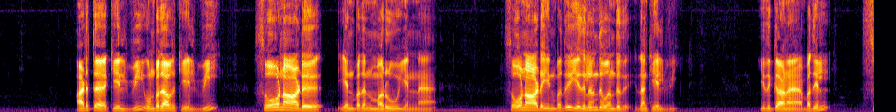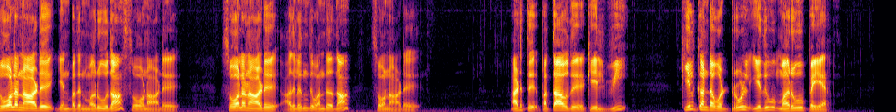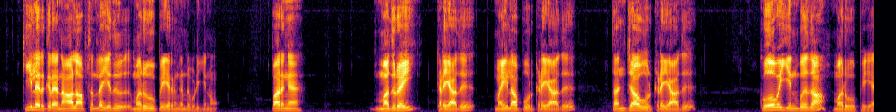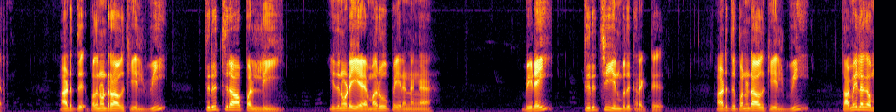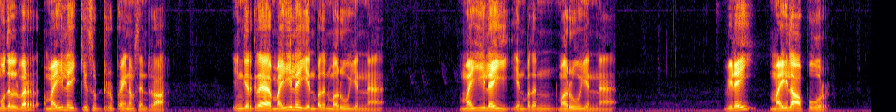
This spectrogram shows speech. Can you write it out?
அடுத்த கேள்வி ஒன்பதாவது கேள்வி சோனாடு என்பதன் மறு என்ன? சோனாடு என்பது எதிலிருந்து வந்தது? இதுதான் கேள்வி. இதுக்கான பதில் சோழநாடு என்பதன் மறு தான் சோநாடு சோழநாடு அதிலிருந்து வந்தது தான் சோநாடு அடுத்து பத்தாவது கேள்வி கீழ்கண்டவற்றுள் எது மறுவு பெயர்? கீழே இருக்கிற நாலு ஆப்ஷனில் எது மறுவு பெயர்னு கண்டுபிடிக்கணும். பாருங்கள் மதுரை கிடையாது மயிலாப்பூர் கிடையாது தஞ்சாவூர் கிடையாது. கோவை என்பது தான் மருவு பெயர். அடுத்து பதினொன்றாவது கேள்வி. திருச்சிராப்பள்ளி. இதனுடைய மறுவு பெயர் என்னங்க? விடை திருச்சி என்பது கரெக்டு அடுத்து பன்னெண்டாவது கேள்வி. தமிழக முதல்வர் மயிலைக்கு சுற்றுப்பயணம் சென்றார். இங்கே இருக்கிற மயிலை என்பதன் மறு என்ன? மயிலை என்பதன் மறு என்ன? விடை மயிலாப்பூர்.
